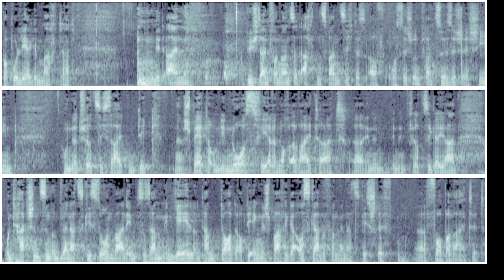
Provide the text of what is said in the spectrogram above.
populär gemacht hat mit einem Büchlein von 1928, das auf Russisch und Französisch erschien, 140 Seiten dick, äh, später um die Noosphäre noch erweitert äh, in den, in den 40er Jahren. Und Hutchinson und Wernatzkys Sohn waren eben zusammen in Yale und haben dort auch die englischsprachige Ausgabe von Wernatzkys Schriften äh, vorbereitet.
